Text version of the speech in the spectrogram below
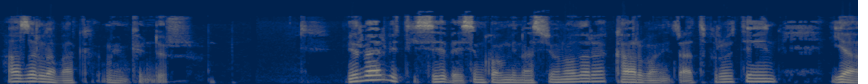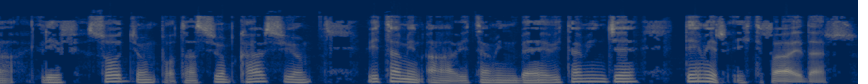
hazırlamak mümkündür. Mürver bitkisi besin kombinasyonu olarak karbonhidrat, protein, yağ, lif, sodyum, potasyum, kalsiyum, vitamin A, vitamin B, vitamin C, demir ihtiva eder.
